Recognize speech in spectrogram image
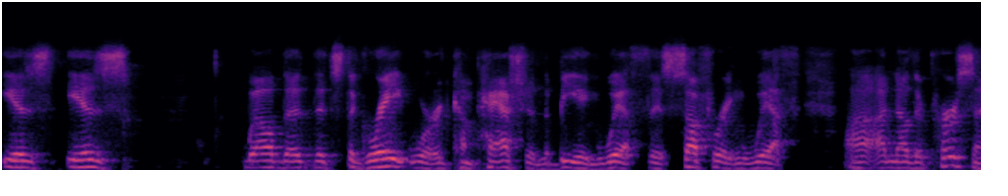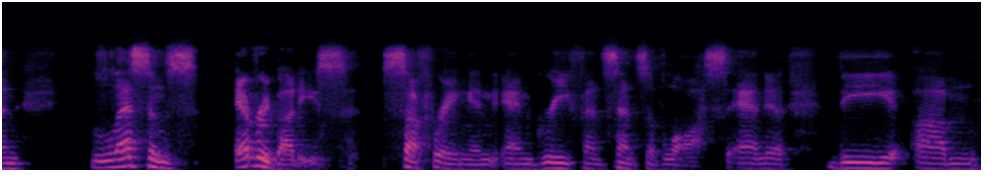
is is well, that's the great word, compassion, the being with, the suffering with uh, another person, lessens everybody's suffering and, and grief and sense of loss. And uh, the, um,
